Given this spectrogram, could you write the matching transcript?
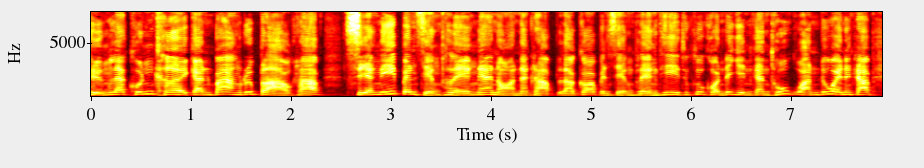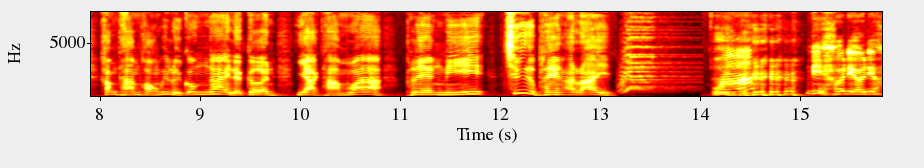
ถึงและคุ้นเคยกันบ้างหรือเปล่าครับ เสียงนี้เป็นเสียงเพลงแน่นอนนะครับ แล้วก็เป็นเสียงเพลงที่ทุกๆ คนได้ยินกันทุกวันด้วยนะครับคำถามของพี่หลุยก็ง่ายเหลือเกิน อยากถามว่า เพลงนี้ชื่อเพลงอะไรอุ๊ยฮะเดี๋ยวเดี๋ยวเดี๋ยว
